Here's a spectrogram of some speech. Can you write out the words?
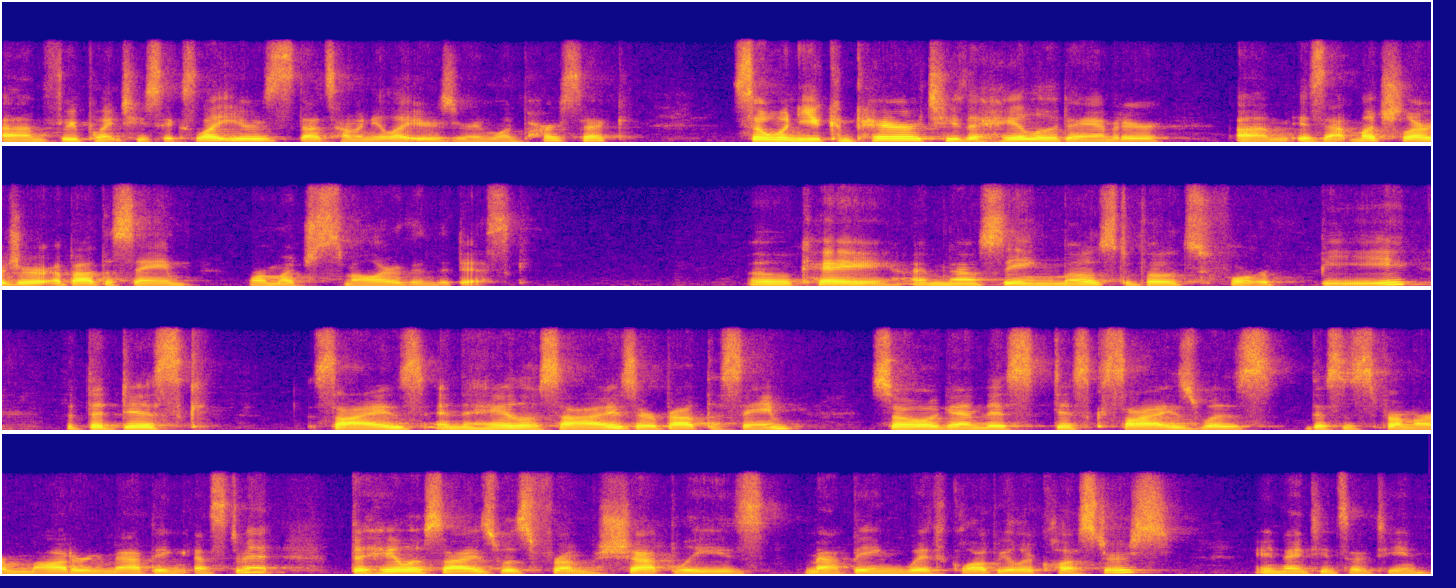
um, 3.26 light years, that's how many light years are in one parsec. So when you compare to the halo diameter, um, is that much larger, about the same, or much smaller than the disk? Okay, I'm now seeing most votes for B, that the disk size and the halo size are about the same. So again, this disk size was, this is from our modern mapping estimate. The halo size was from Shapley's mapping with globular clusters in 1917.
